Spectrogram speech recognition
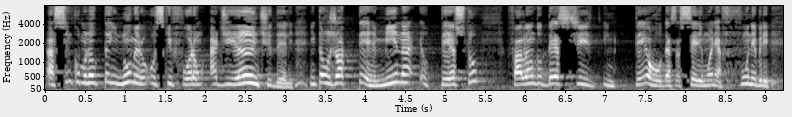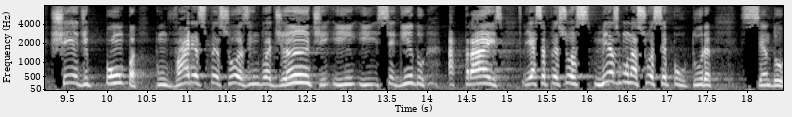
assim como não tem número os que foram adiante dele. Então Jó termina o texto falando desse enterro, dessa cerimônia fúnebre cheia de pompa, com várias pessoas indo adiante e, e seguindo atrás, e essa pessoa, mesmo na sua sepultura, sendo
